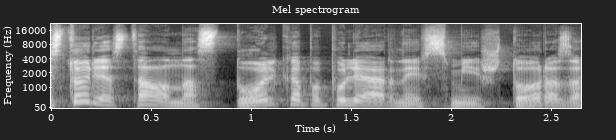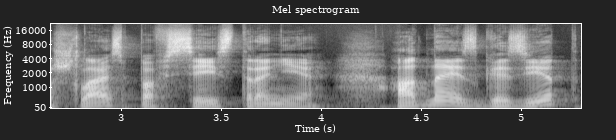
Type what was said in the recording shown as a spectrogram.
История стала настолько популярной в СМИ, что разошлась по всей стране. Одна из газет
